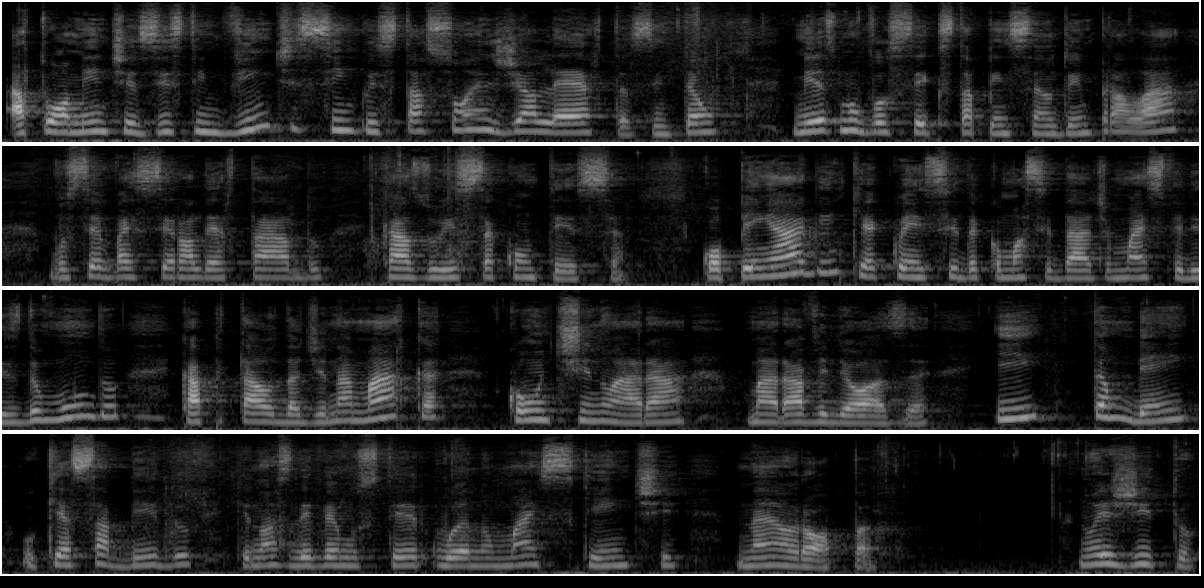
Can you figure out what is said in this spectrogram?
Atualmente existem 25 estações de alertas, então mesmo você que está pensando em ir para lá, você vai ser alertado caso isso aconteça. Copenhague, que é conhecida como a cidade mais feliz do mundo, capital da Dinamarca, continuará maravilhosa. E também o que é sabido que nós devemos ter o ano mais quente na Europa. No Egito,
